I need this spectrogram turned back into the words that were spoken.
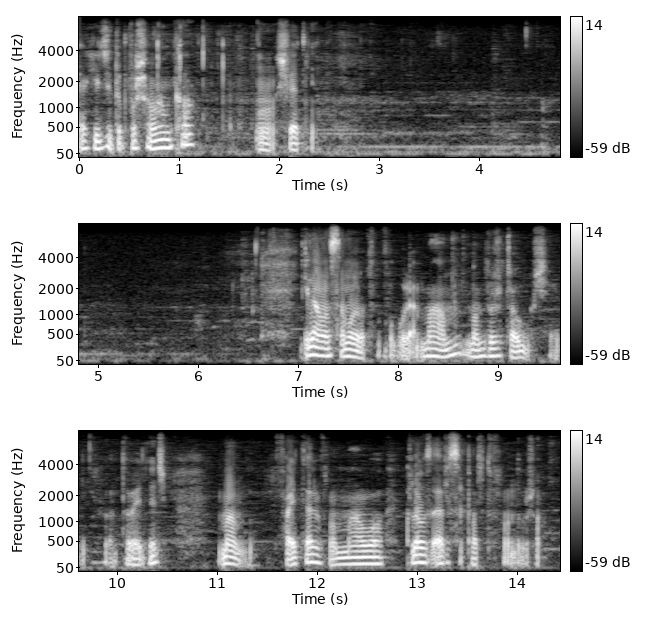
Jak idzie to proszałanka? O, świetnie. Ile mam samolotów w ogóle? Mam, mam dużo czołgów się chyba to wiedzieć. Mam fighterów, mam mało. Close air supportów mam dużo.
